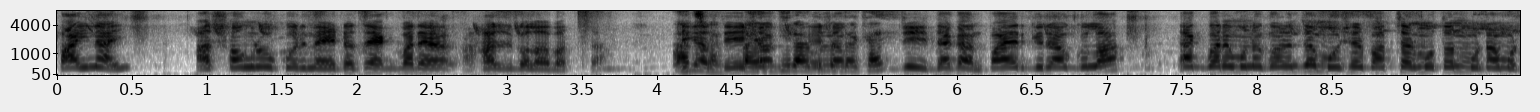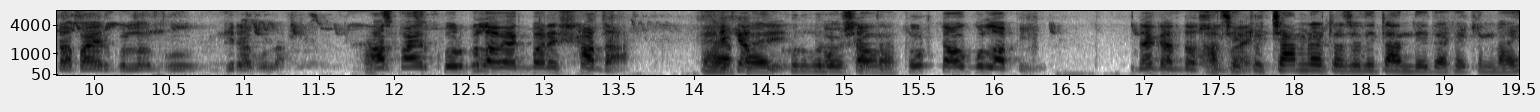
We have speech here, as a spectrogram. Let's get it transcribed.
পাই নাই আর সংগ্রহ করি না এটা হচ্ছে একবারে হাঁস গলা বাচ্চা। ঠিক আচ্ছা, আছে? জি দেখান পায়ের গিরাগুলা। একবারে মনে করেন যে মোষের বাচ্চার মতন মোটা মোটা পায়েরগুলো গিরাগুলা। আর পায়ের খুরগুলাও একবারে সাদা। হ্যাঁ ঠিক আছে? খুরগুলো সাদা। ঠোঁটটাও গোলাপি। দেখান দর্শক আচ্ছা একটু চামড়াটা যদি টান দিয়ে দেখাইতেন ভাই।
